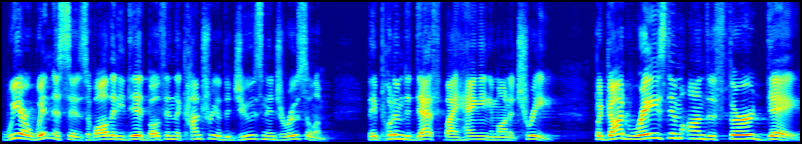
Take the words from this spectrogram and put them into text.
We are witnesses of all that he did, both in the country of the Jews and in Jerusalem. They put him to death by hanging him on a tree. But God raised him on the third day,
